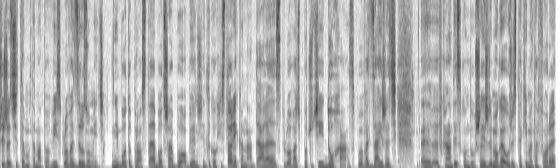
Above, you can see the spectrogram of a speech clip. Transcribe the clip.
przyjrzeć się temu tematowi i spróbować zrozumieć. Nie było to proste, bo trzeba było objąć nie tylko historię Kanady, ale spróbować poczuć jej ducha, spróbować zajrzeć e, w kanadyjską duszę. Jeżeli mogę użyć takiej metafory,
